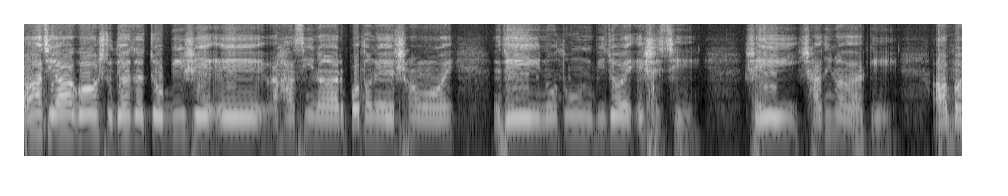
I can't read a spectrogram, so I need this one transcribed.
পাঁচই আগস্ট দু হাজার চব্বিশে এ হাসিনার পতনের সময় যেই নতুন বিজয় এসেছে, সেই স্বাধীনতাকে আব্বা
